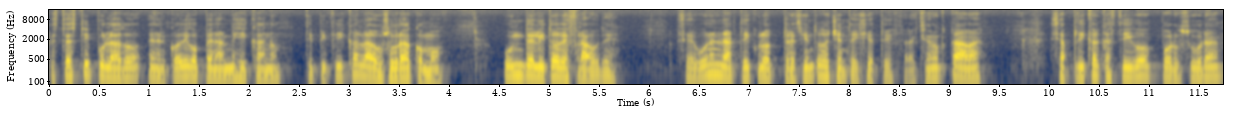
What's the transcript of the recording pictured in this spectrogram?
está estipulado en el Código Penal mexicano, tipifica la usura como un delito de fraude. Según el artículo 387, fracción octava, se aplica el castigo por usura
